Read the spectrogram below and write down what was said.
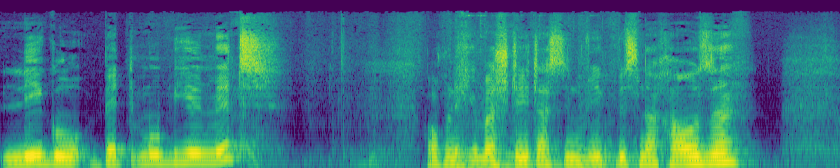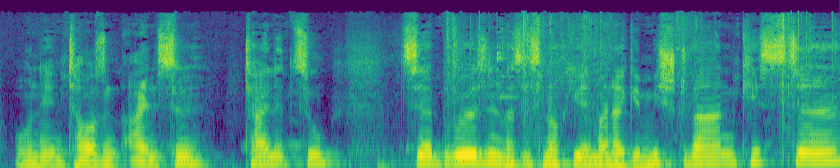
Lego Bettmobil mit. Hoffentlich übersteht das den Weg bis nach Hause, ohne in tausend Einzelteile zu zerbröseln. Was ist noch hier in meiner Gemischtwarenkiste?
